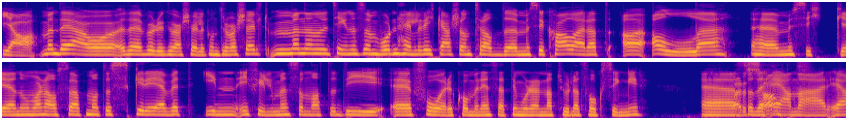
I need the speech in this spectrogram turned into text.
Ja, men det, er jo, det burde jo ikke være så veldig kontroversielt. Men en av de tingene som, hvor den heller ikke er sånn tradd musikal, er at uh, alle uh, musikknumrene også er på en måte skrevet inn i filmen, sånn at de uh, forekommer i en setting hvor det er naturlig at folk synger. Eh, Er det så det sant? ene er, ja,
